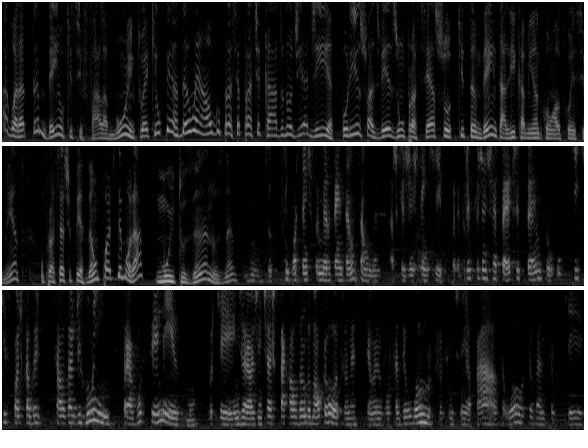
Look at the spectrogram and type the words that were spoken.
Agora, também o que se fala muito é que o perdão é algo para ser praticado no dia a dia. Por isso, às vezes, um processo que também está ali caminhando com o autoconhecimento, um processo de perdão pode demorar muitos anos, né? Muito. Importante primeiro ter a intenção, né? Acho que a gente tem que. É por isso que a gente repete tanto o que, que isso pode causar, causar de ruim para você mesmo. Porque, em geral, a gente acha que tá causando mal para o outro, né? Então eu vou fazer o outro sentir minha falta, o outro vai não sei o quê.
